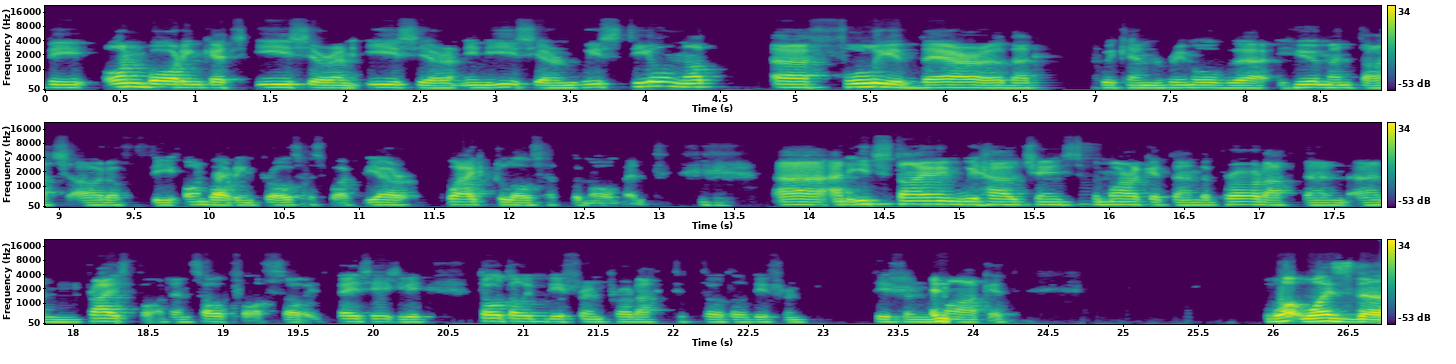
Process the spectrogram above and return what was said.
the onboarding gets easier and easier and easier and we still not uh, fully there that we can remove the human touch out of the onboarding process, but we are quite close at the moment. Mm-hmm. Uh, and each time we have changed the market and the product and, and price point and so forth. So it's basically totally different product to totally different different and market. What was the,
